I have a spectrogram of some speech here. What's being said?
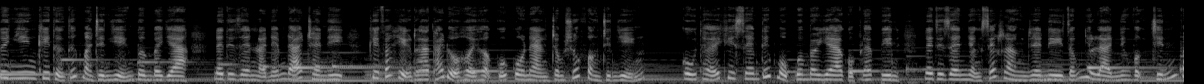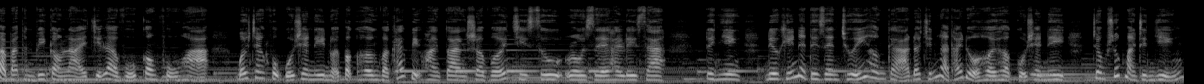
Tuy nhiên, khi thưởng thức màn trình diễn Bumbaya, netizen lại ném đá Jennie khi phát hiện ra thái độ hời hợt của cô nàng trong suốt phần trình diễn. Cụ thể, khi xem tiết mục Bombaya của Blackpink, netizen nhận xét rằng Jennie giống như là nhân vật chính và ba thành viên còn lại chỉ là vũ công phụ họa, bởi trang phục của Jennie nổi bật hơn và khác biệt hoàn toàn so với Jisoo, Rose hay Lisa. Tuy nhiên, điều khiến netizen chú ý hơn cả đó chính là thái độ hời hợt của Jennie trong suốt màn trình diễn.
